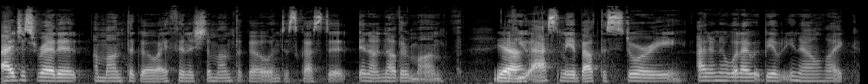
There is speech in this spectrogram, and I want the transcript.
I just read it a month ago. I finished a month ago and discussed it in another month. Yeah. If you asked me about the story, I don't know what I would be able to, you know, like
